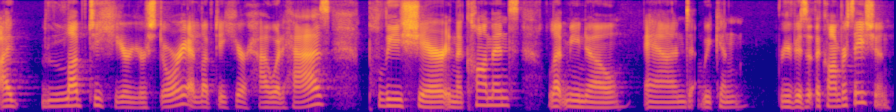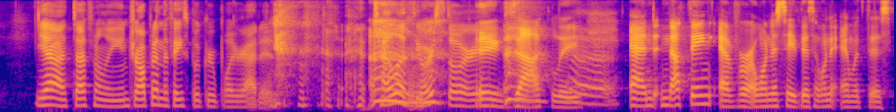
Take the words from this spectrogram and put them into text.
I'd love to hear your story. I'd love to hear how it has. Please share in the comments, let me know, and we can revisit the conversation. Yeah, definitely. And drop it in the Facebook group while you're at it. Tell us your story. Exactly. and nothing ever, I want to say this, I want to end with this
